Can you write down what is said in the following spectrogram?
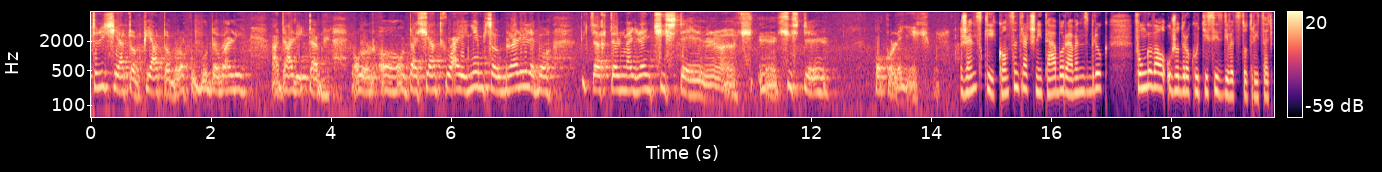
v 35. roku budovali a dali tam od začiatku aj Nemcov brali, lebo chcel mať len čisté, čisté pokolenie. Ženský koncentračný tábor Ravensbrück fungoval už od roku 1935.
